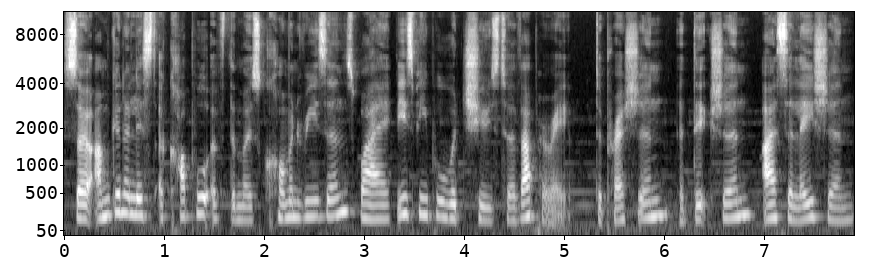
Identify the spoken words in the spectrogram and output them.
So, I'm going to list a couple of the most common reasons why these people would choose to evaporate depression, addiction, isolation,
